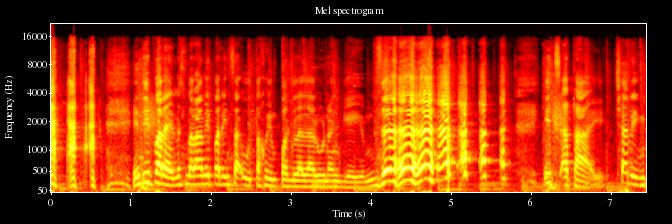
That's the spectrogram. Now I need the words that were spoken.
hindi pa rin. Mas marami pa rin sa utak ko yung paglalaro ng games. It's a tie. Charing.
